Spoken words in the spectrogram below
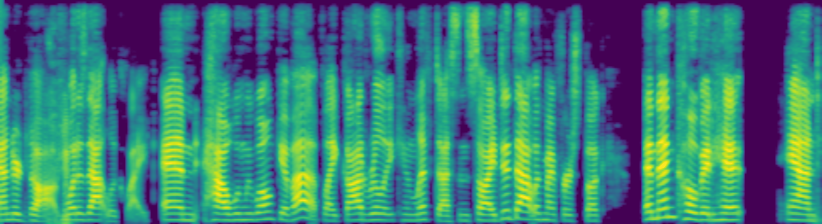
underdog what does that look like and how when we won't give up like god really can lift us and so i did that with my first book and then COVID hit, and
